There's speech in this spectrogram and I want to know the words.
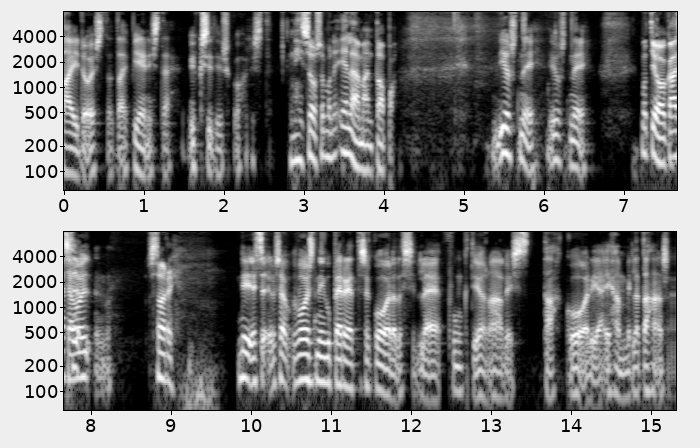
taidoista tai pienistä yksityiskohdista. Niin, se on semmoinen elämäntapa. Just niin, just niin. Mutta joo, kai Sä se... Voi... Sori. Niin, sä, sä voisit niinku periaatteessa koodata sille funktionaalista koodia ihan millä tahansa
